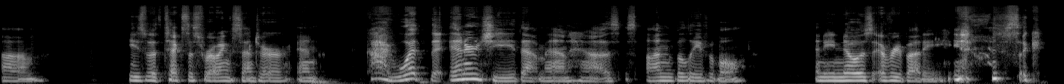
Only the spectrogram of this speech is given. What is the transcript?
Um, he's with Texas Rowing Center, and God, what the energy that man has is unbelievable, and he knows everybody. You know, it's like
